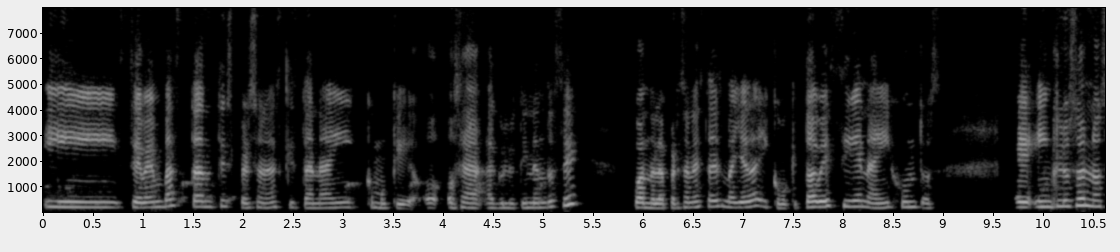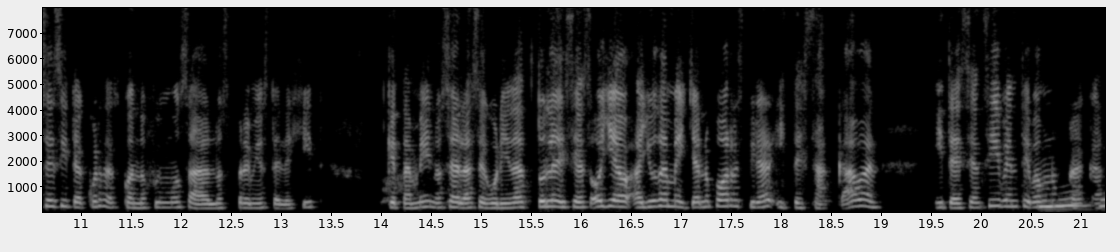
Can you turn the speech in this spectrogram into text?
y se ven bastantes personas que están ahí como que, o, sea, aglutinándose cuando la persona está desmayada y como que todavía siguen ahí juntos. Eh, incluso no sé si te acuerdas cuando fuimos a los premios Telehit, que también, o sea, la seguridad, tú le decías, oye, ayúdame, ya no puedo respirar, y te sacaban y te decían, sí, vente, vámonos para acá.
